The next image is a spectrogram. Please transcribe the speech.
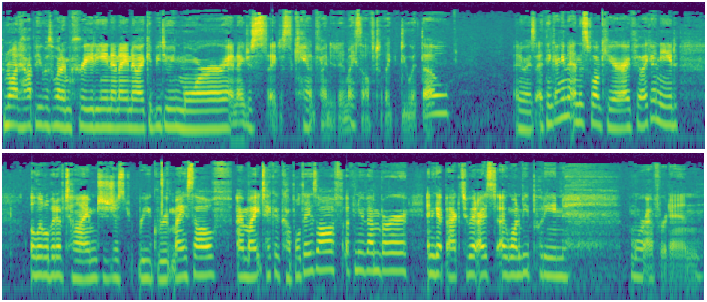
I'm not happy with what I'm creating and I know I could be doing more and I just I just can't find it in myself to like do it though. Anyways I think I'm gonna end this vlog here. I feel like I need a little bit of time to just regroup myself. I might take a couple days off of Newvember and get back to it. I I want to be putting more effort in.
